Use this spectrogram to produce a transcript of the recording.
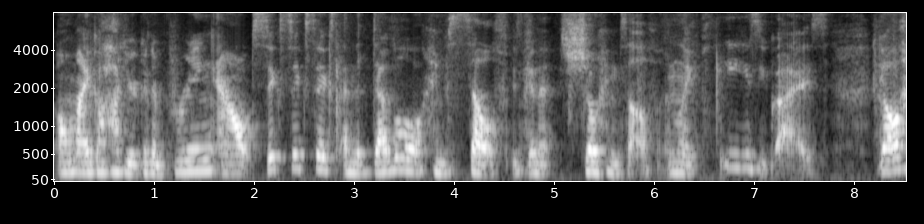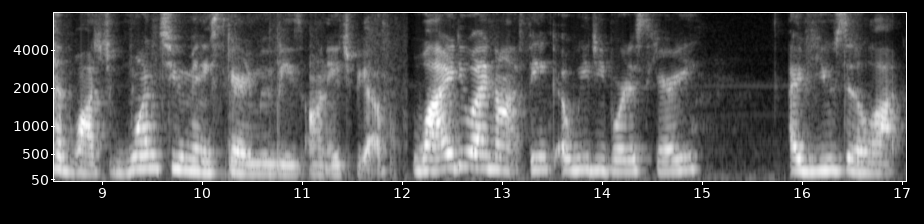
Oh my God, you're gonna bring out 666 and the devil himself is gonna show himself. I'm like, please you guys Y'all have watched one too many scary movies on HBO. Why do I not think a Ouija board is scary? I've used it a lot.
